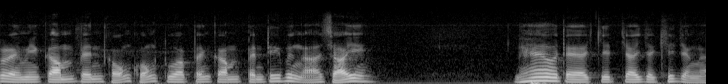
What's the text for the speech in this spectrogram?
ก็เลยมีกรรมเป็นของของตัวเป็นกรรมเป็นที่พึ่งอาศัย แล้วแต่จิตใจจะคิดยังไง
